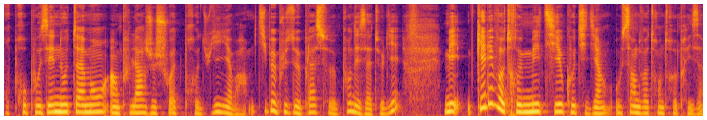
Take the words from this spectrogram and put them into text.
pour proposer notamment un plus large choix de produits, avoir un petit peu plus de place pour des ateliers. Mais quel est votre métier au quotidien au sein de votre entreprise?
